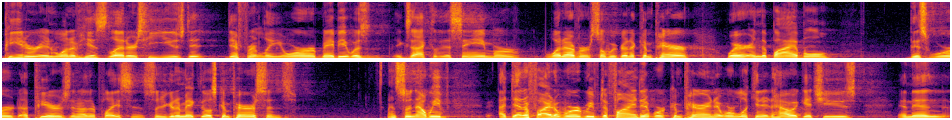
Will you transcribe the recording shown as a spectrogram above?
Peter in one of his letters he used it differently, or maybe it was exactly the same, or whatever. So we're going to compare where in the Bible this word appears in other places. So you're going to make those comparisons. And so now we've identified a word, we've defined it, we're comparing it, we're looking at how it gets used, and then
